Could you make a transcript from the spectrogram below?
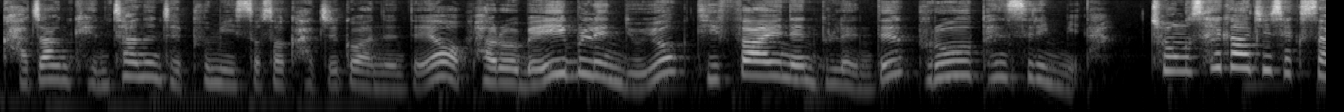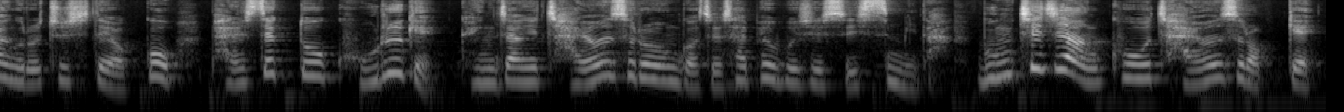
가장 괜찮은 제품이 있어서 가지고 왔는데요. 바로 메이블린 뉴욕 디파인 앤 블렌드 브로우 펜슬입니다. 총 3가지 색상으로 출시되었고 발색도 고르게 굉장히 자연스러운 것을 살펴보실 수 있습니다. 뭉치지 않고 자연스럽게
